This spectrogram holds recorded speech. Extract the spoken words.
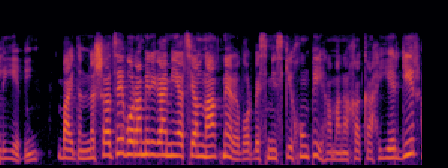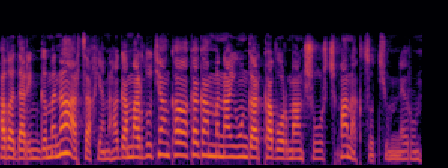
Ալիևին Բայդեն նշած է, որ Ամերիկայի Միացյալ Նահանգները որպես Մինսկի խումբի համանախագահ երկիր հավատարիմ կմնա Արցախյան հագամարտության քաղաքական մնայուն ղեկավարման շուրջ փանակցություններուն։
